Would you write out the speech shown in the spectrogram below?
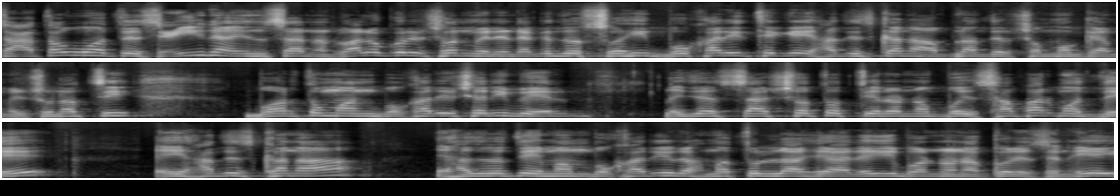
সাতাউতে সেই না ইনসান ভালো করে শুনবেন, এটা কিন্তু সহি বোখারি থেকে এই হাদিসখানা আপনাদের সম্মুখে আমি শোনাচ্ছি। বর্তমান বোখারি শরীফের এই যে চারশত তিরানব্বই সাফার মধ্যে এই হাদিস হাদিসখানা হজরত ইমাম বুখারি রহমতুল্লাহ আলাই বর্ণনা করেছেন। এই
